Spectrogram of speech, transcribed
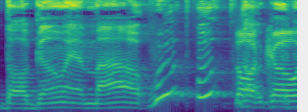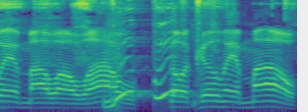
Dogão é mal. Uh, uh, Dogão é mal, au, au. Dogão é mal.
